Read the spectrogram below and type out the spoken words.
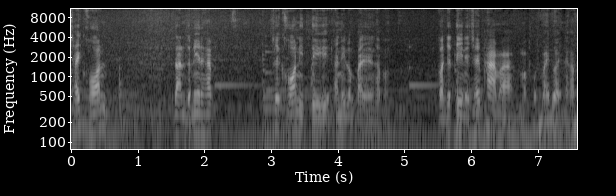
ใช้ค้อนดันตัวนี้นะครับ ใช้ค้อนนี่ตีอันนี้ลงไปเลยนะครับก่อนจะตีเนี่ยใช้ผ้ามามากดไว้ด้วยนะครับ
